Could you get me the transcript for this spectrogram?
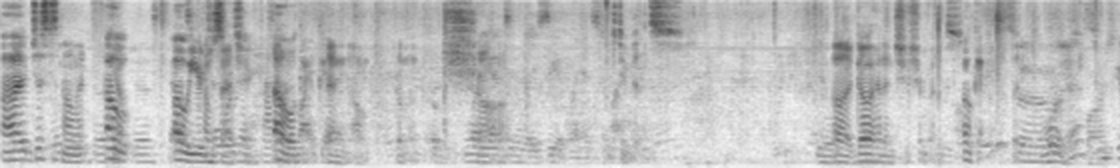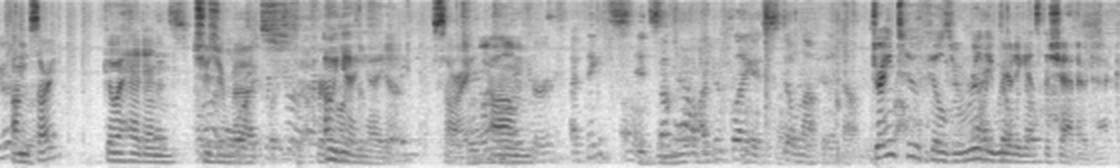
Uh, just a moment. Oh. Oh, you're just. fetching. Oh, okay. Okay. And I'm gonna shot Lands see it lands. these two bits. Uh, go ahead and choose your modes. Okay. More than spawn. I'm sorry. Go ahead and Choose your modes. for Oh yeah, yeah, yeah. Sorry. Um, I think it's it's somehow I've been playing it still not been enough. Drain two feels really weird against the Shadow deck.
